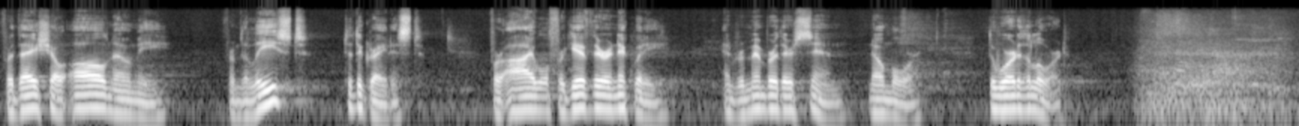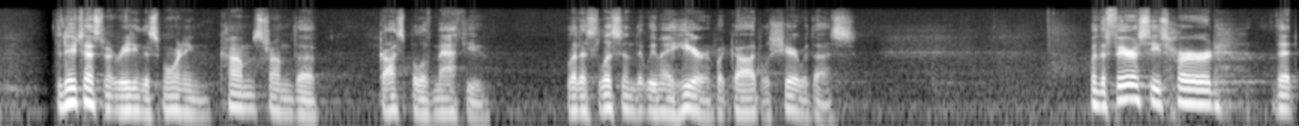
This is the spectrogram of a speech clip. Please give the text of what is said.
for they shall all know me, from the least to the greatest. For I will forgive their iniquity and remember their sin no more. The word of the Lord. The New Testament reading this morning comes from the Gospel of Matthew. Let us listen that we may hear what God will share with us. When the Pharisees heard that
